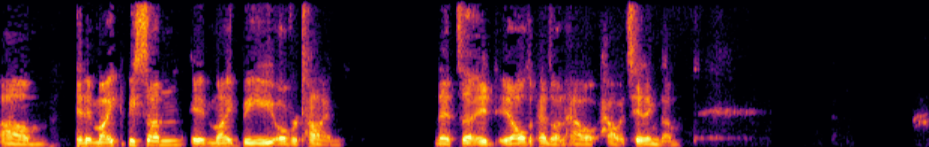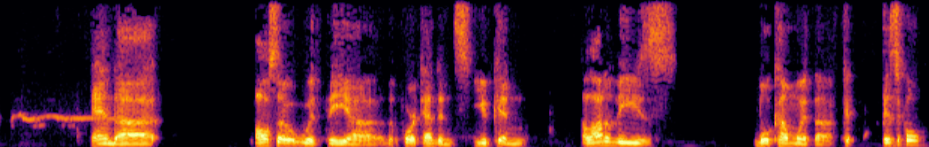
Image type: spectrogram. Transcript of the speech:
um, and it might be sudden, it might be over time. That's uh, it. It all depends on how how it's hitting them. And uh, also with the uh, the poor attendance, you can a lot of these will come with a physical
